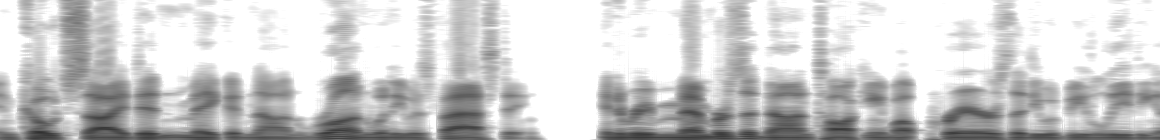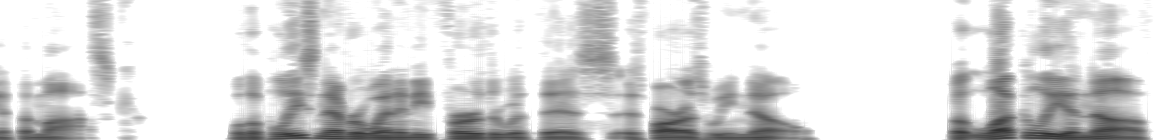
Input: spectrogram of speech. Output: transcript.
and Coach Sye didn't make Adnan run when he was fasting. And he remembers Adnan talking about prayers that he would be leading at the mosque. Well, the police never went any further with this as far as we know. But luckily enough,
